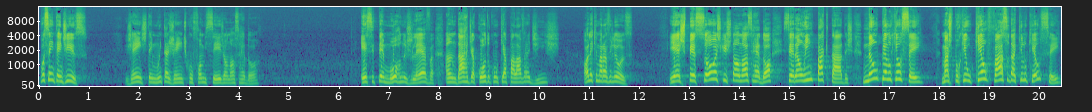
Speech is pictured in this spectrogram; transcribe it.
Você entende isso? Gente, tem muita gente com fome e sede ao nosso redor. Esse temor nos leva a andar de acordo com o que a palavra diz. Olha que maravilhoso. E as pessoas que estão ao nosso redor serão impactadas, não pelo que eu sei, mas porque o que eu faço daquilo que eu sei.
